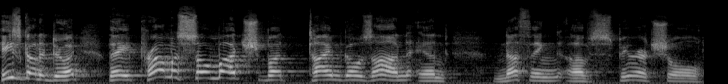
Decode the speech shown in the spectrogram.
He's going to do it. They promise so much, but time goes on and nothing of spiritual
